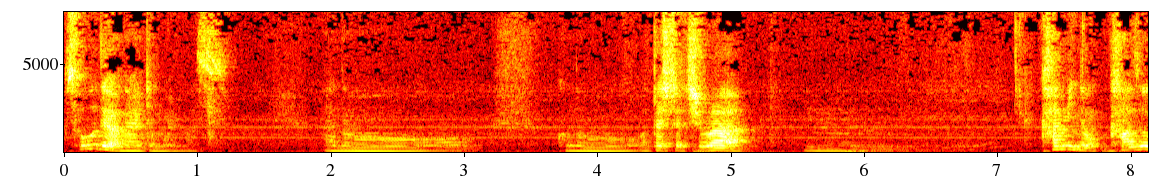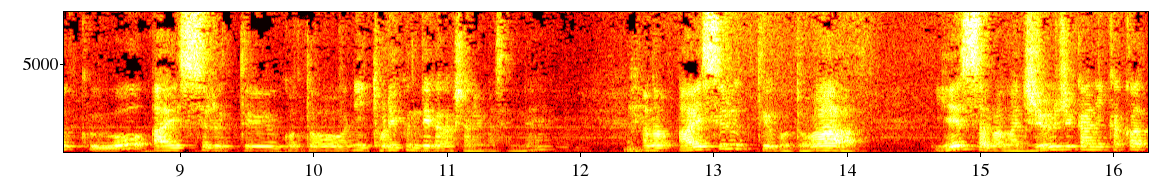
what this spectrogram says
そうではないと思います。あのこの私たちは神の家族を愛するということに取り組んでいかなくちゃなりませんね。あの愛するっていうことはイエス様が十字架にかかっ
